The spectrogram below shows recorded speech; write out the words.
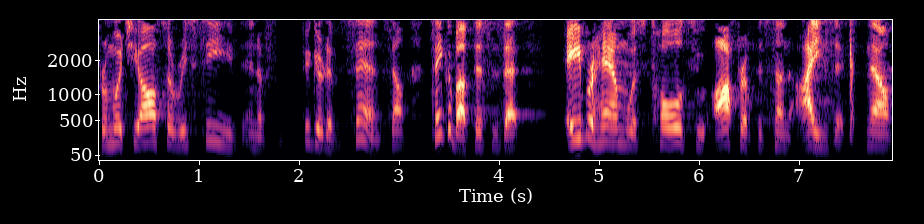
from which he also received in a figurative sense. Now, think about this is that Abraham was told to offer up his son Isaac. Now,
